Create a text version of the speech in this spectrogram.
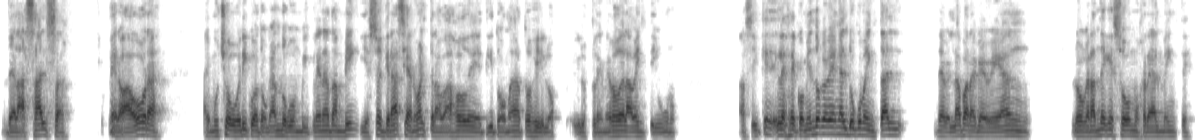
de la salsa, pero ahora hay mucho boricua tocando plena también, y eso es gracias ¿no? al trabajo de Tito Matos y los, y los pleneros de la 21. Así que les recomiendo que vean el documental, de verdad, para que vean lo grande que somos realmente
